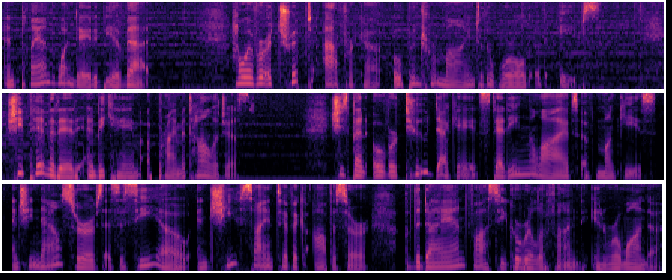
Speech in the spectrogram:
and planned one day to be a vet. However, a trip to Africa opened her mind to the world of apes. She pivoted and became a primatologist. She spent over two decades studying the lives of monkeys, and she now serves as the CEO and Chief Scientific Officer of the Dian Fossey Gorilla Fund in Rwanda.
